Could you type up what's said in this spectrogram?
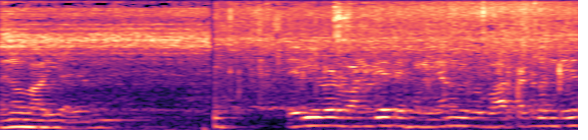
ਇਹਨੂੰ ਵਾਲੀ ਆ ਜਾਂਦੀ ਇਹ ਵੀ ਬਣ ਬਣ ਗਏ ਤੇ ਹੁਣ ਇਹਨਾਂ ਨੂੰ ਬਾਹਰ ਕੱਢ ਲੈਂਦੇ ਆ।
